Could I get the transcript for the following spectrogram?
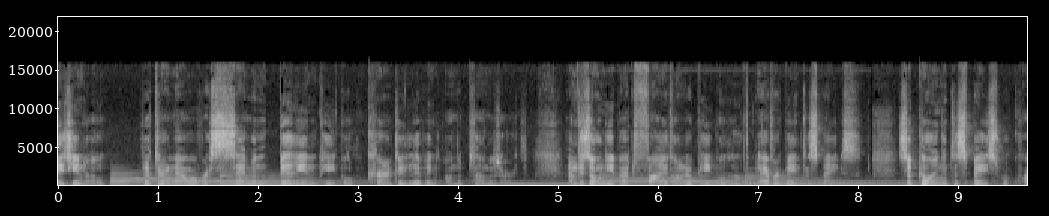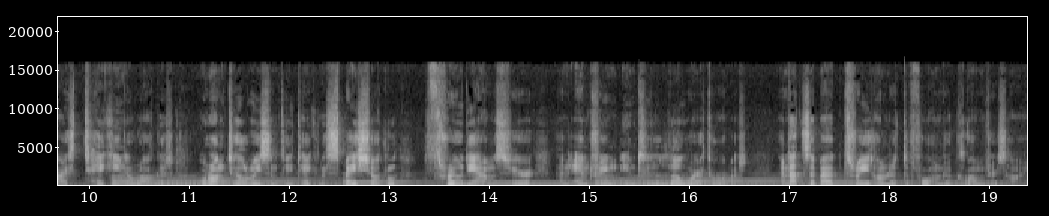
Did you know that there are now over 7 billion people currently living on the planet Earth? And there's only about 500 people who've ever been to space. So going into space requires taking a rocket, or until recently, taking a space shuttle through the atmosphere and entering into low Earth orbit. And that's about 300 to 400 kilometers high.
